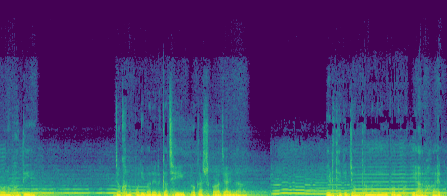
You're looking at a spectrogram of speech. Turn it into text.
অনুভূতি যখন পরিবারের কাছেই প্রকাশ করা যায় না, এর থেকে যন্ত্রণাদায়ক অনুভূতি আর হয় না।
